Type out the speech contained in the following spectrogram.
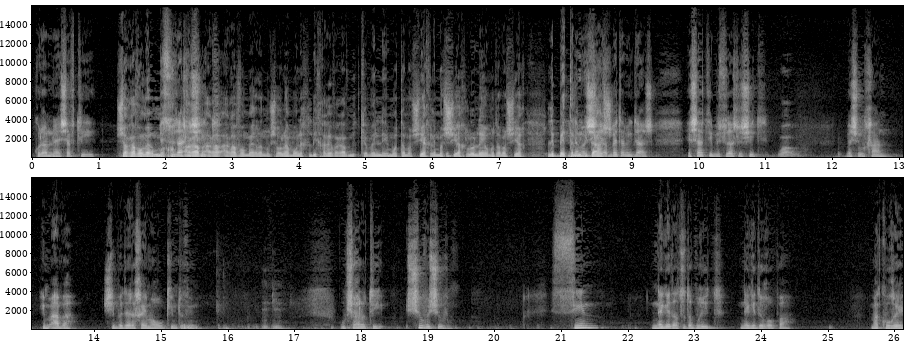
כולנו, ישבתי, שהרב אומר, הרב. הרב, הרב אומר לנו שהעולם הולך להיחרב, הרב מתכוון לימות המשיח, למשיח, לא לימות המשיח, לבית למשיח, המקדש. בית המקדש. ישבתי בסעודה שלישית, וואו. בשולחן, עם אבא, שיבדל לחיים ארוכים טובים. הוא שאל אותי שוב ושוב, סין נגד ארצות הברית, נגד אירופה, מה קורה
